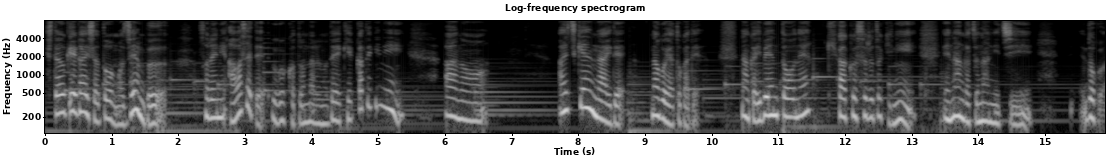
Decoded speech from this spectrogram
下請け会社等も全部、それに合わせて動くことになるので、結果的に、あの、愛知県内で、名古屋とかで、なんかイベントをね、企画するときに、え、何月何日、どこ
